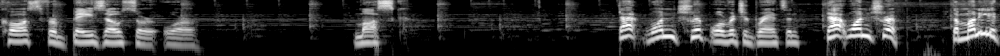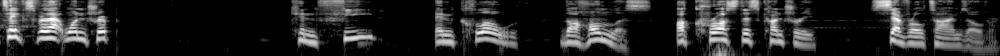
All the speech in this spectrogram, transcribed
costs for Bezos or, or Musk? That one trip, or Richard Branson, that one trip, the money it takes for that one trip can feed and clothe the homeless across this country several times over.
